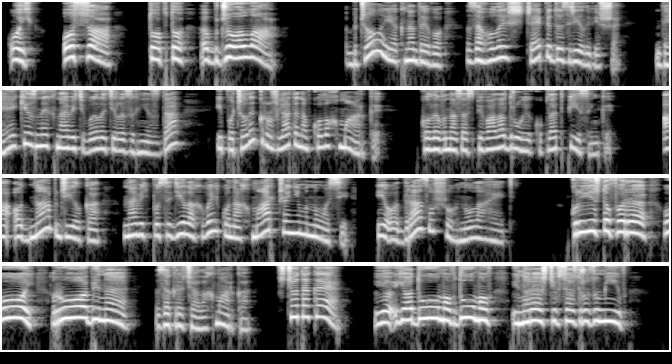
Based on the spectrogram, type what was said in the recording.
Ой, оса, тобто бджола. Бджоли, як на диво, загули ще підозріливіше. Деякі з них навіть вилетіли з гнізда і почали кружляти навколо хмарки, коли вона заспівала другий куплет пісеньки. А одна бджілка навіть посиділа хвильку на хмарченім носі і одразу шугнула геть. Крістофере, ой, Робіне. закричала Хмарка. Що таке? Я, я думав, думав і нарешті все зрозумів.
